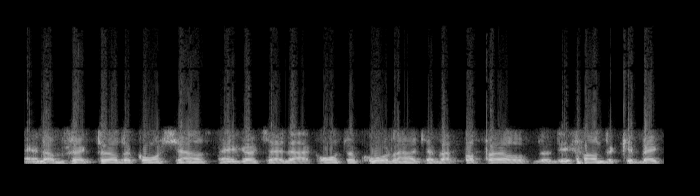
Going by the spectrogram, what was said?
un, objecteur de conscience, un gars qui allait à contre-courant, qui n'avait pas peur de défendre le Québec.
